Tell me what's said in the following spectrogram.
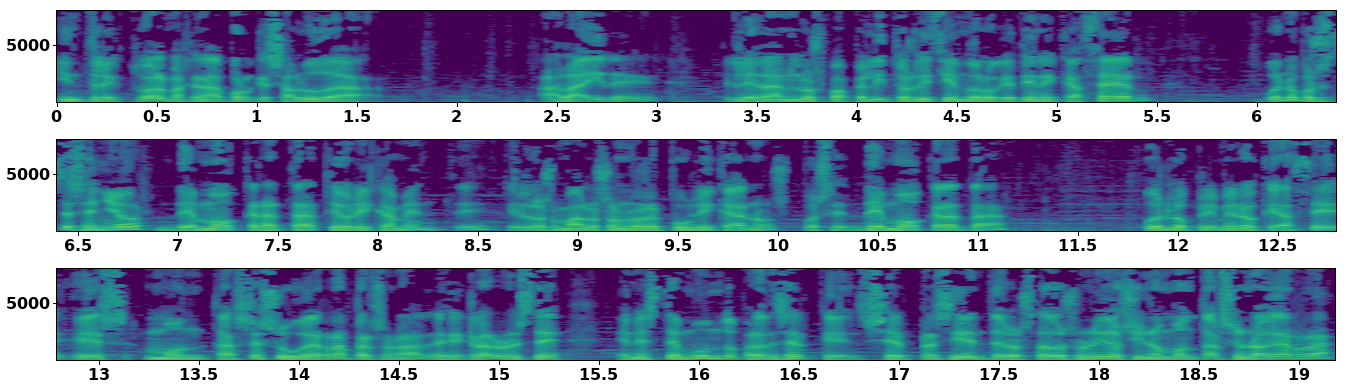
intelectual, más que nada porque saluda al aire, le dan los papelitos diciendo lo que tiene que hacer, bueno, pues este señor, demócrata, teóricamente, que los malos son los republicanos, pues eh, demócrata, pues lo primero que hace es montarse su guerra personal. Es que claro, en este, en este mundo parece ser que ser presidente de los Estados Unidos y no montarse una guerra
